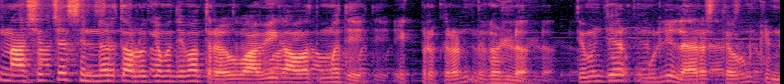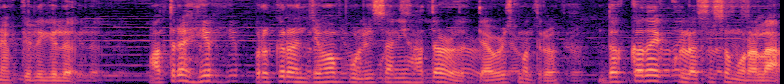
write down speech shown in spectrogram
नाशिकच्या सिन्नर तालुक्यामध्ये मात्र वावी गावामध्ये एक प्रकरण घडलं. ते म्हणजे मुलीला रस्त्यावरून किडनॅप केलं गेलं. मात्र हे प्रकरण जेव्हा पोलिसांनी हाताळलं त्यावेळेस मात्र धक्कादायक खुलासा समोर आला.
